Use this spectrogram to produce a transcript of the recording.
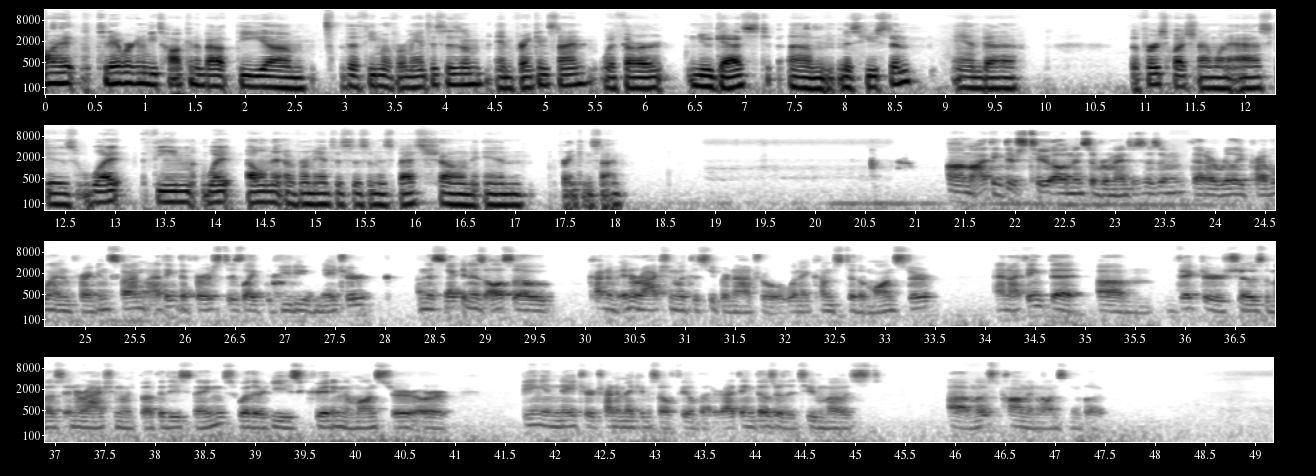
All right, today we're going to be talking about the um, the theme of romanticism in Frankenstein with our new guest, um, Miss Houston. And uh, the first question I want to ask is, what theme, what element of romanticism is best shown in Frankenstein? Um, I think there's two elements of romanticism that are really prevalent in Frankenstein. I think the first is like the beauty of nature, and the second is also kind of interaction with the supernatural when it comes to the monster. And I think that um, Victor shows the most interaction with both of these things, whether he's creating the monster or being in nature trying to make himself feel better. I think those are the two most uh, most common ones in the book.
